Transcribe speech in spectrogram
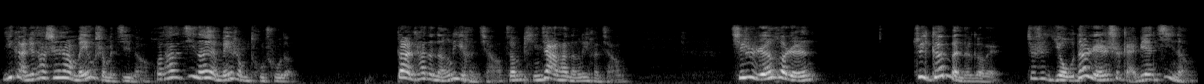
你感觉他身上没有什么技能，或他的技能也没什么突出的，但是他的能力很强。怎么评价他能力很强呢？其实人和人最根本的，各位，就是有的人是改变技能，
